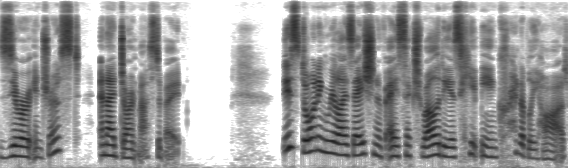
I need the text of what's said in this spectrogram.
zero interest, and I don't masturbate. This dawning realization of asexuality has hit me incredibly hard.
